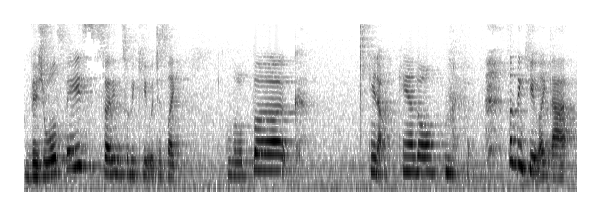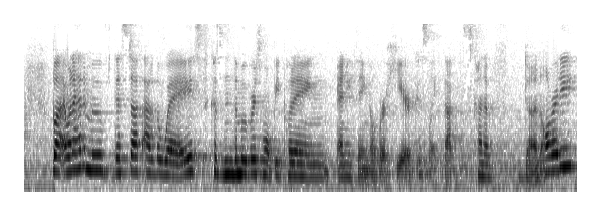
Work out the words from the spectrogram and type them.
visual space. So I think this will be cute with just like a little book, you know, candle, something cute like that. But I went ahead and moved this stuff out of the way because the movers won't be putting anything over here because like that's kind of done already.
